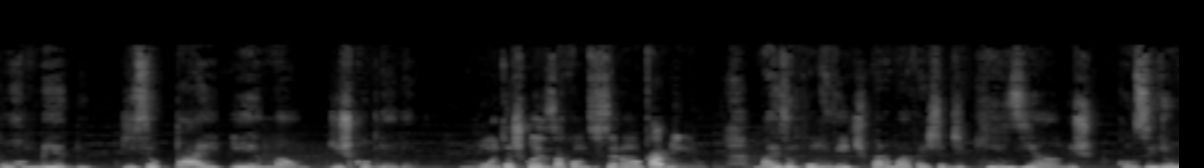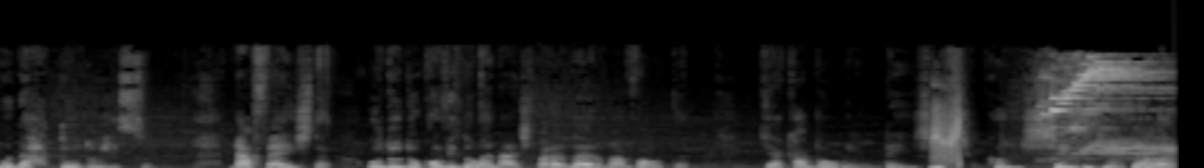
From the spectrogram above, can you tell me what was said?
por medo de seu pai e irmão descobrirem. Muitas coisas aconteceram no caminho, mas um convite para uma festa de 15 anos conseguiu mudar tudo isso. Na festa, o Dudu convidou a Nath para dar uma volta, que acabou em beijos com cheiro de hortelã.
